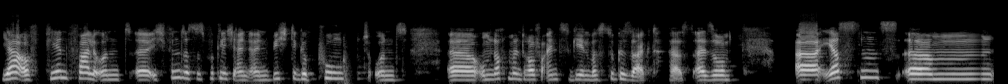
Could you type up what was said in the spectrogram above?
Ja, auf jeden Fall. Und äh, ich finde, das ist wirklich ein, ein wichtiger Punkt. Und äh, um nochmal darauf einzugehen, was du gesagt hast. Also äh, erstens ähm,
